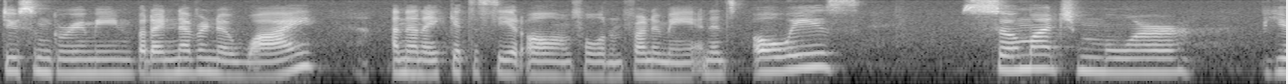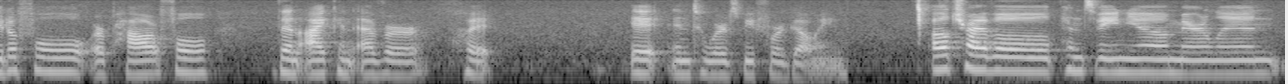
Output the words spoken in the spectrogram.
do some grooming but i never know why. And then i get to see it all unfold in front of me. And it's always so much more beautiful or powerful than i can ever put it into words before going. I'll travel pennsylvania maryland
